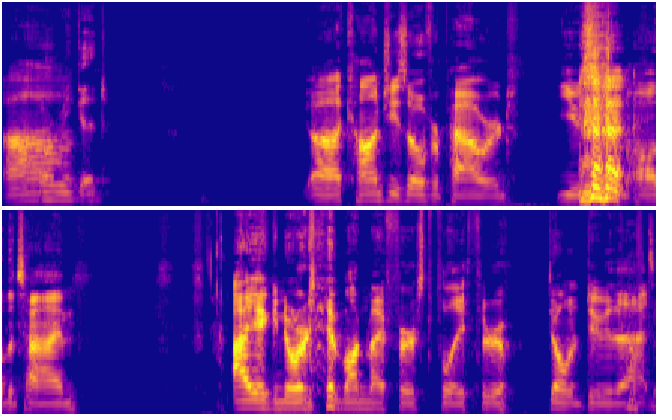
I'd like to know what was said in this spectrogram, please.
Or are we Uh, good? uh, Kanji's overpowered. Use him all the time. I ignored him on my first playthrough. Don't do that.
